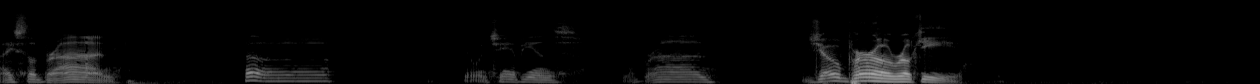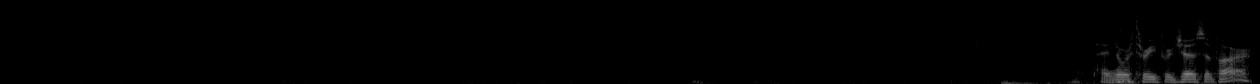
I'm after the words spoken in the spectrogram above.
Nice LeBron. Oh. Goodwin champions. LeBron. Joe Burrow rookie. Number three for Joseph R.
